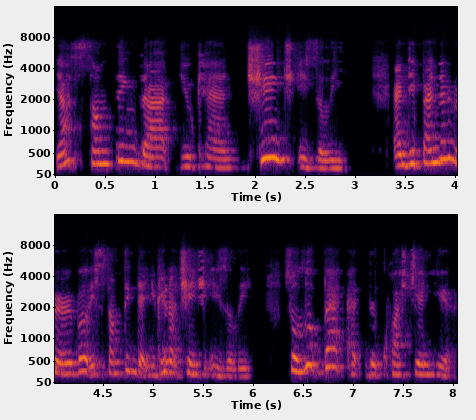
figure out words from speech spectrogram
Yeah, something that you can change easily. And dependent variable is something that you cannot change easily. So look back at the question here.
